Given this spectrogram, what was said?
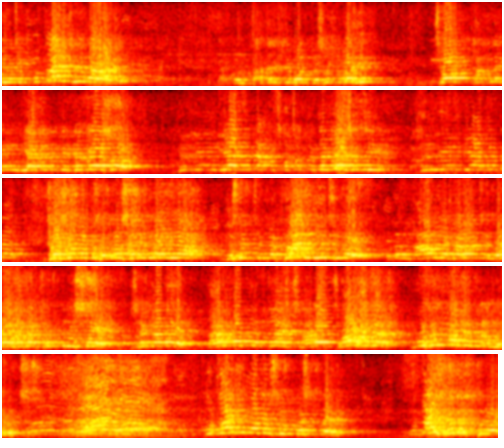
দিয়েছে, কোথায় ছিল তার আগে এখন তাদেরকে বল দেশদ্রোহী চোখ থাকলে ইন্ডিয়া গেটে দেখে এসো। দিল্লি, ইন্ডিয়া গেটে আমি সচক্ষে দেখে এসেছি। দিল্লি, ইন্ডিয়া গেটে মতো সতেরো সৈনিকরা দেশের জন্য প্রাণ দিয়েছিল। ওদের নাম লেখা রয়েছে নয় হাজার ছত্রিশশো সেখানে তার মধ্যে প্রায় সাড়ে ছয় হাজার মুসলমানদের নাম রয়েছে কোথায় তোমাদের সুখ বসবে কোথায় স্বদেশ করে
